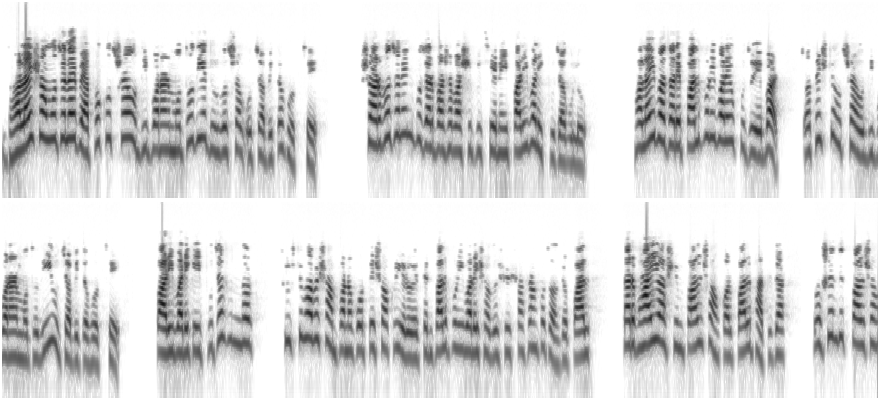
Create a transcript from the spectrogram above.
ধলাই সমজেলায় ব্যাপক উৎসাহ উদ্দীপনার মধ্য দিয়ে দুর্গোৎসব উদযাপিত হচ্ছে। সর্বজনীন পূজার পাশাপাশি পিছিয়ে নেই পারিবারিক পূজাগুলো। ধলাই বাজারে পাল পরিবারেও পুজো এবার যথেষ্ট উৎসাহ উদ্দীপনার মধ্য দিয়ে উদযাপিত হচ্ছে। পারিবারিক এই পূজা সুন্দর, সুষ্ঠুভাবে সম্পন্ন করতে সক্রিয় রয়েছেন পাল পরিবারের সদস্য শশাঙ্ক চন্দ্র পাল, তার ভাই অসীম পাল, শঙ্কর পাল, ভাতিজা প্রসেনজিৎ পাল সহ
